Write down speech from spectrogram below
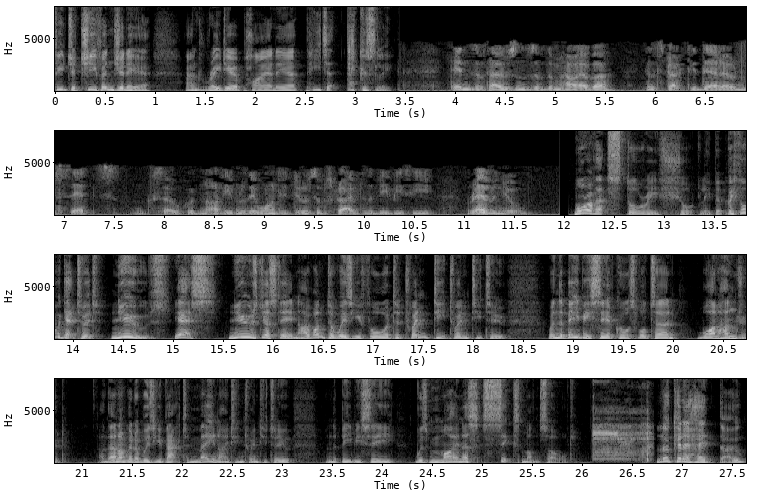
future chief engineer and radio pioneer Peter Eckersley. Tens of thousands of them, however, constructed their own sets, and so could not, even if they wanted to, subscribe to the BBC revenue. More of that story shortly, but before we get to it, news! Yes, news just in. I want to whiz you forward to 2022, when the BBC, of course, will turn 100. And then I'm going to whiz you back to May 1922, when the BBC was minus six months old. Looking ahead, though,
